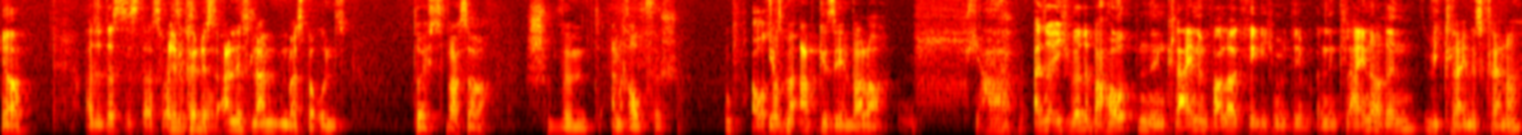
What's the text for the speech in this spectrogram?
Ja, also das ist das, was Also du könntest so, alles landen, was bei uns durchs Wasser schwimmt an Raubfisch. außer, Jetzt mal abgesehen Waller. Ja, also ich würde behaupten, einen kleinen Waller kriege ich mit dem, einen kleineren, Wie klein ist kleiner?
